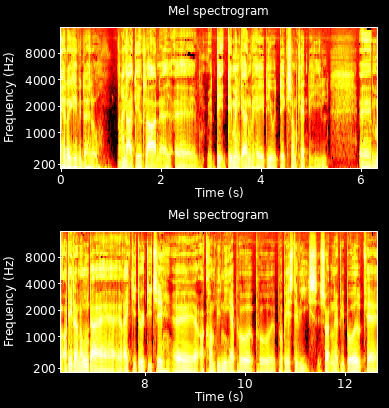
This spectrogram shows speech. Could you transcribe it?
heller ikke i vinterhalvåret. Nej. Nej, det er jo klart, at øh, det, det man gerne vil have, det er jo et dæk, som kan det hele. Øhm, og det er der nogen, der er rigtig dygtige til øh, at kombinere på, på, på bedste vis, sådan at vi både kan,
